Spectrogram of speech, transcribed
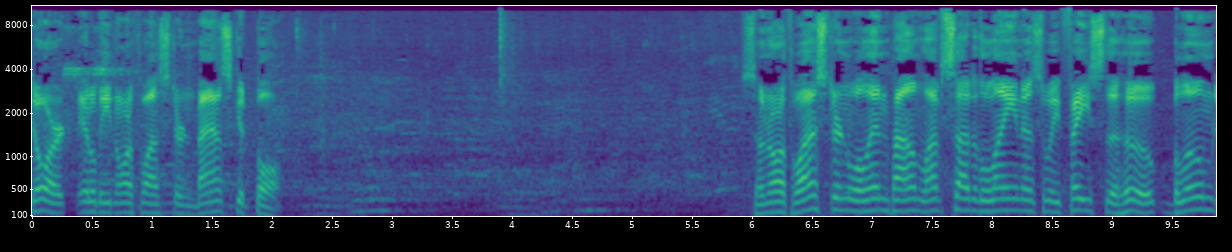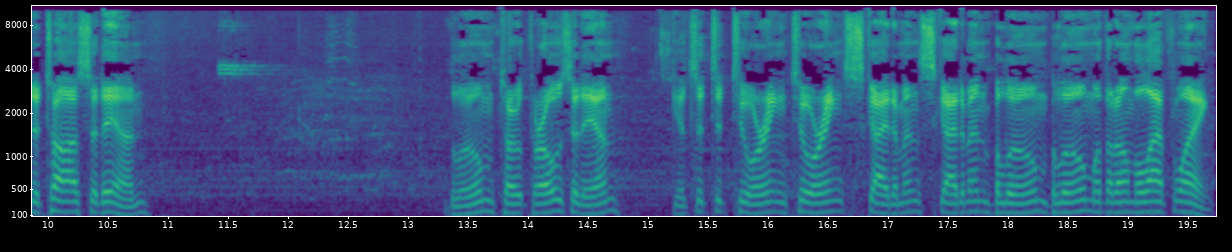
Dordt. It'll be Northwestern basketball. So Northwestern will inbound left side of the lane as we face the hoop. Bloom to toss it in. Bloom t- throws it in. Gets it to Touring. Touring. Scheidemann. Scheidemann. Bloom. Bloom with it on the left wing.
